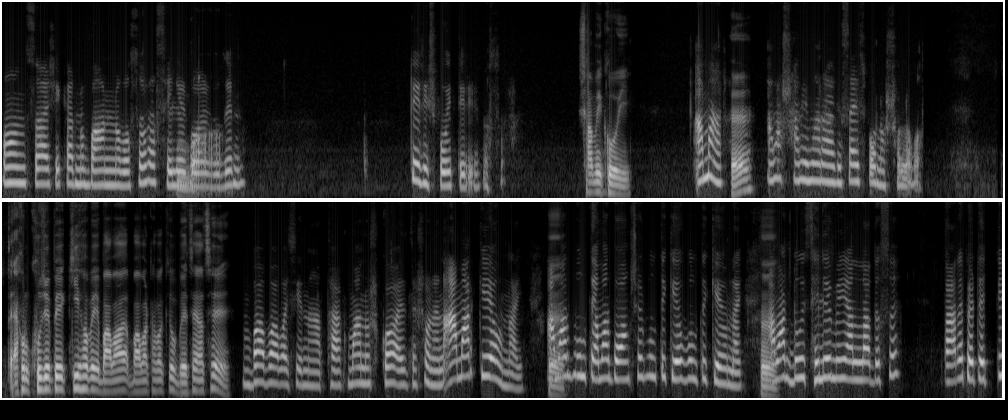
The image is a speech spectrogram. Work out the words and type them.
পঞ্চাশ একান্ন বান্ন বছর আর ছেলের বয়স বুঝেন তিরিশ পঁয়ত্রিশ বছর। স্বামী কই? আমার? হ্যাঁ? আমার স্বামী মারা গেছে আজ পনেরো ষোলো বছর। এখন খুঁজে পেয়ে কি হবে? বাবা বাবা টাবা কেউ বেঁচে আছে? বাবা বাঁচে না থাক মানুষ কয় যে শোনেন আমার কেউ নাই। আমার বলতে আমার বংশের বলতে কেউ বলতে কেউ নাই। হ্যাঁ। আমার দুই ছেলে মেয়ে আল্লাহ দেশে তারে পেটেতে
